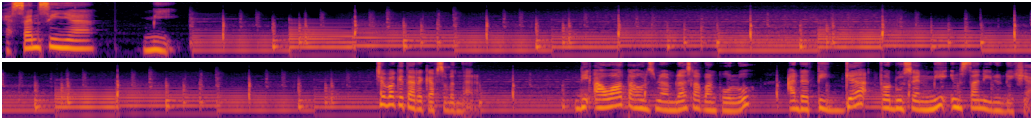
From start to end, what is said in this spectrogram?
Esensinya mie. Coba kita recap sebentar. Di awal tahun 1980, ada tiga produsen mie instan di Indonesia.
